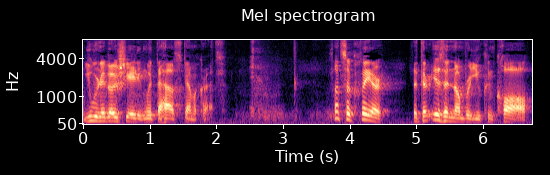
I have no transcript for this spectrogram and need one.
you were negotiating with the House Democrats It's not so clear that there is a number you can call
